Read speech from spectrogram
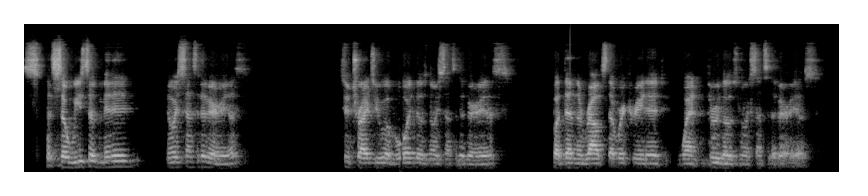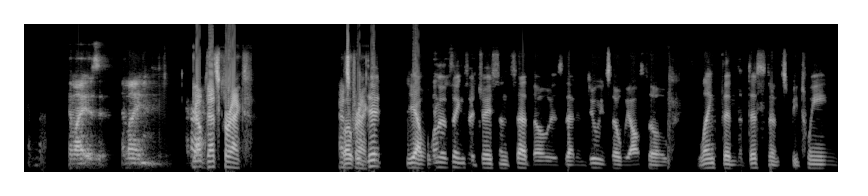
So we submitted noise-sensitive areas to try to avoid those noise-sensitive areas. But then the routes that were created went through those noise-sensitive areas. Am I, is it, am I, Yep, that's correct. That's But we correct. did- Yeah, one of the things that Jason said though is that in doing so, we also lengthened the distance between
